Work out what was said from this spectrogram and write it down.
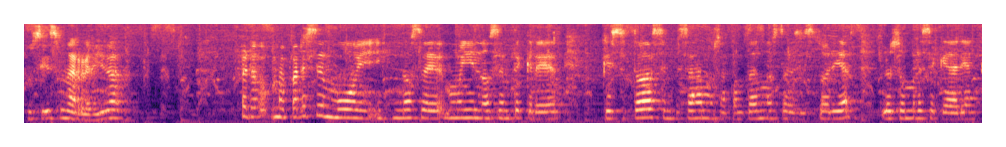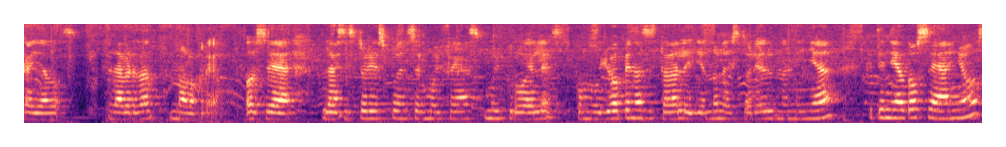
pues sí es una realidad. Pero me parece muy, no sé, muy inocente creer que si todas empezáramos a contar nuestras historias, los hombres se quedarían callados. La verdad, no lo creo. O sea, las historias pueden ser muy feas, muy crueles. Como yo apenas estaba leyendo la historia de una niña que tenía 12 años,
